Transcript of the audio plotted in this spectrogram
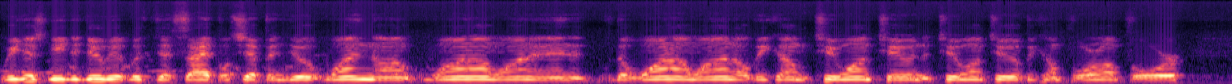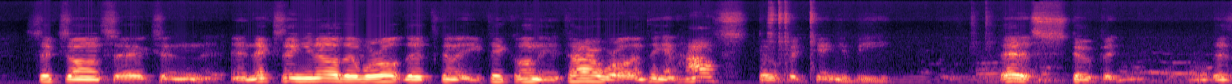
we just need to do it with discipleship and do it one on one on one, and then the one on one will become two on two, and the two on two will become four on four, six on six, and and next thing you know, the world that's gonna you take on the entire world. I'm thinking, how stupid can you be? That is stupid. This,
